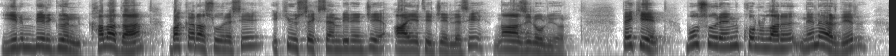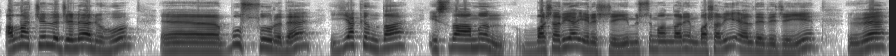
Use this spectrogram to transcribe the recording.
21 gün kala da Bakara suresi 281. ayeti cellesi nazil oluyor. Peki bu surenin konuları nelerdir? Allah Celle Celaluhu e, bu surede yakında İslam'ın başarıya erişeceği, Müslümanların başarıyı elde edeceği ve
